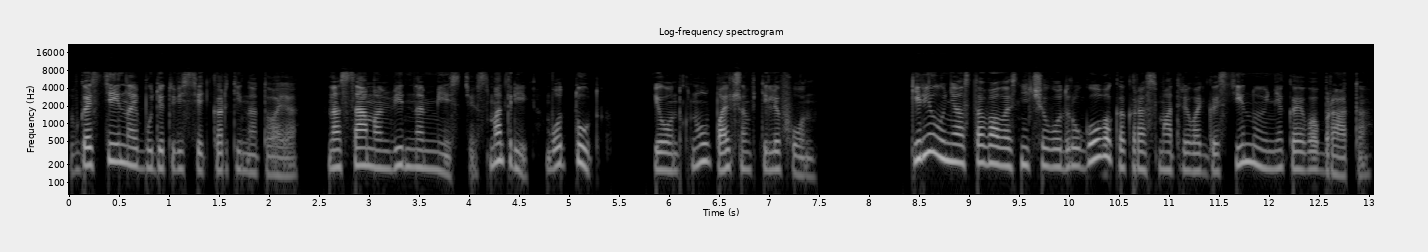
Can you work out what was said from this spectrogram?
В гостиной будет висеть картина твоя. На самом видном месте. Смотри, вот тут!» И он ткнул пальцем в телефон. Кириллу не оставалось ничего другого, как рассматривать гостиную некоего брата.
